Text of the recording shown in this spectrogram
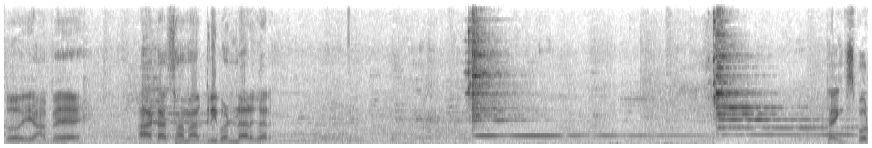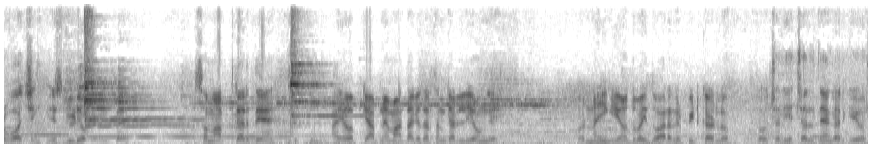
तो यहाँ पे है आटा सामग्री भंडार घर। थैंक्स फॉर वॉचिंग इस वीडियो को यहीं पे समाप्त करते हैं। आई होप कि आपने माता के दर्शन कर लिए होंगे। और नहीं किए हो तो भाई दोबारा रिपीट कर लो। तो चलिए चलते हैं घर की ओर।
